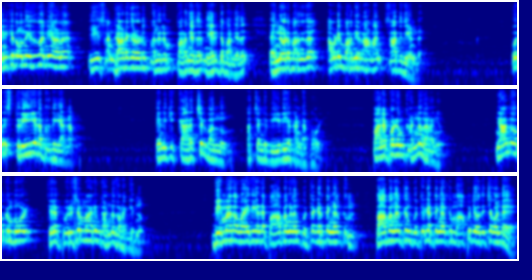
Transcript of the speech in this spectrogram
എനിക്ക് തോന്നി ഇത് തന്നെയാണ് ഈ സംഘാടകരോട് പലരും പറഞ്ഞത് നേരിട്ട് പറഞ്ഞത്. എന്നോട് പറഞ്ഞത് അവിടെയും പറഞ്ഞു കാണാൻ സാധ്യതയുണ്ട്. ഒരു സ്ത്രീയുടെ പ്രതികരണം. എനിക്ക് കരച്ചിൽ വന്നു അച്ഛന്റെ വീഡിയോ കണ്ടപ്പോൾ. പലപ്പോഴും കണ്ണു നിറഞ്ഞു. ഞാൻ നോക്കുമ്പോൾ ചില പുരുഷന്മാരും കണ്ണു തുറയ്ക്കുന്നു വിമത വൈദികളുടെ പാപങ്ങളും കുറ്റകൃത്യങ്ങൾക്കും പാപങ്ങൾക്കും കുറ്റകൃത്യങ്ങൾക്കും മാപ്പ് ചോദിച്ചുകൊണ്ട്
